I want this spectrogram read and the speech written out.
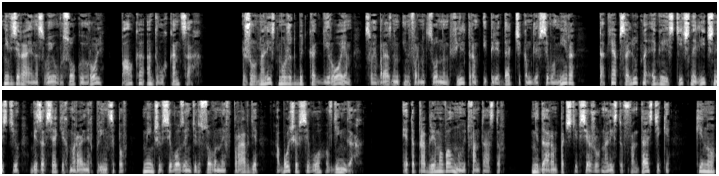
невзирая на свою высокую роль, палка о двух концах. Журналист может быть как героем, своеобразным информационным фильтром и передатчиком для всего мира, так и абсолютно эгоистичной личностью, безо всяких моральных принципов, меньше всего заинтересованной в правде, а больше всего в деньгах. Эта проблема волнует фантастов. Недаром почти все журналисты в фантастике – кино,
